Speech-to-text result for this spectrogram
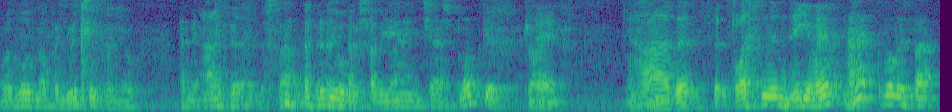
I was loading up a YouTube video, and the advert at the start of the video was for the NHS blood give drive. Ah, that's it's listening to you, mate. Ah, well, is that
